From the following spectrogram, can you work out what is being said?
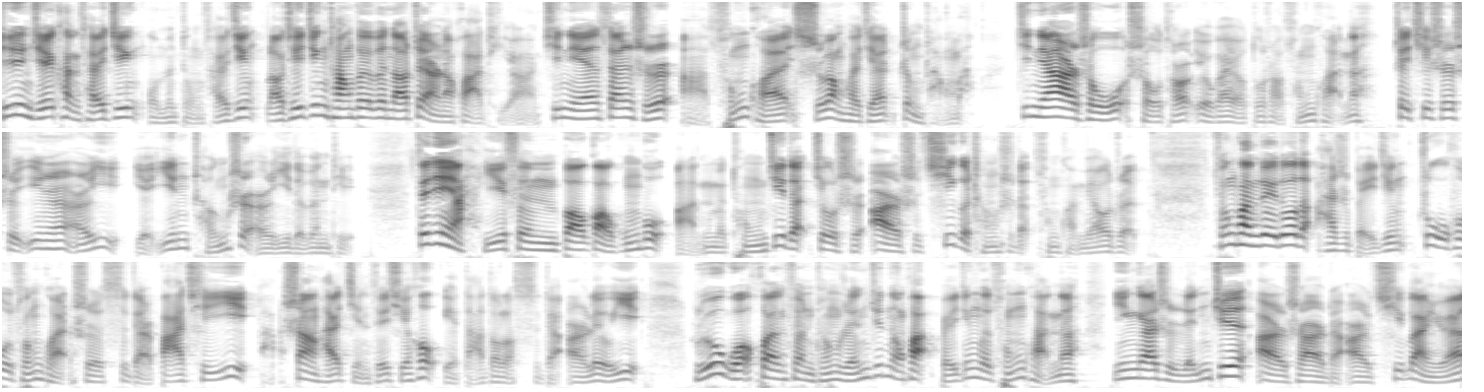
齐俊杰看财经，我们懂财经。老齐经常被问到这样的话题啊，今年三十啊，存款十万块钱正常吗？今年二十五，手头又该有多少存款呢？这其实是因人而异，也因城市而异的问题。最近啊，一份报告公布啊，那么统计的就是二十七个城市的存款标准，存款最多的还是北京，住户存款是四点八七亿啊，上海紧随其后，也达到了四点二六亿。如果换算成人均的话，北京的存款呢，应该是人均二十二点二七万元，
